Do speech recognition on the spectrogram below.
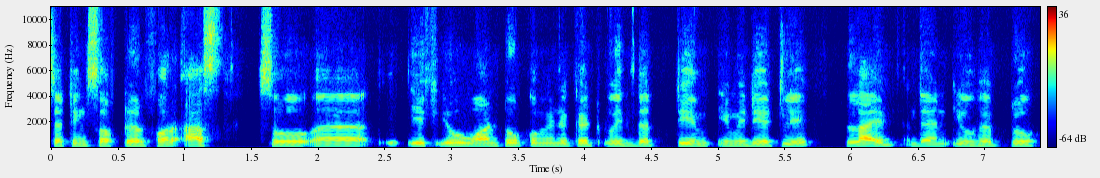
chatting software for us So uh, if you want to communicate with the team immediately live, then you have to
